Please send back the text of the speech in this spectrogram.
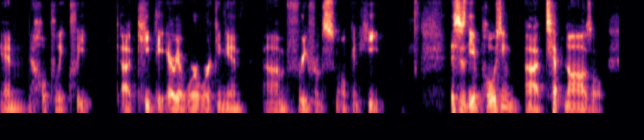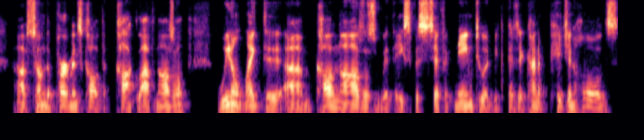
and hopefully keep, uh, keep the area we're working in um, free from smoke and heat. This is the opposing uh, tip nozzle. Uh, some departments call it the cockloft nozzle. We don't like to um, call nozzles with a specific name to it because it kind of pigeonholes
